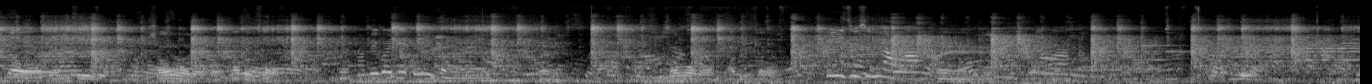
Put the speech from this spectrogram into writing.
要啊，等子，小火龙，阿比兽。好，没关系，可以。哎，小火龙，阿比兽。第一只是妙蛙。哎哎。妙蛙。等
